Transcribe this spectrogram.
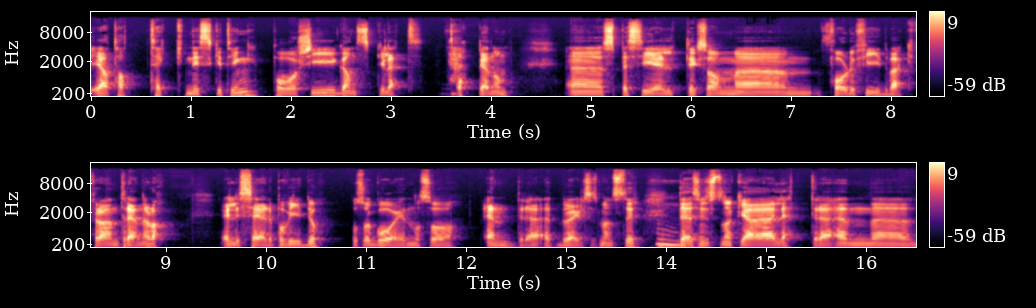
jeg har tatt tekniske ting på ski ganske lett opp igjennom. Eh, spesielt liksom uh, Får du feedback fra en trener, da, eller ser det på video, og så gå inn og så endre et bevegelsesmønster, det syns nok jeg er lettere enn uh,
